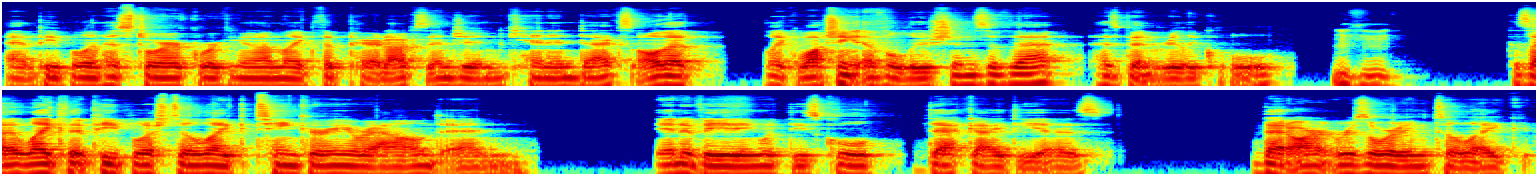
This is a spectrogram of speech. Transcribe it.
And people in historic working on like the Paradox Engine Kinnan decks. All that like watching evolutions of that has been really cool. Because mm-hmm. I like that people are still like tinkering around and innovating with these cool deck ideas that aren't resorting to like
